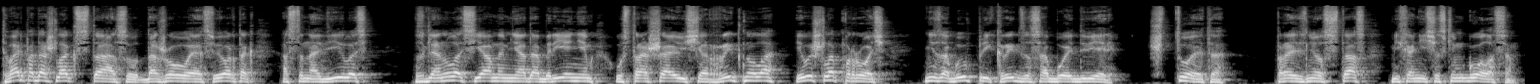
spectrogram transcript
Тварь подошла к Стасу, дожевывая сверток, остановилась, взглянула с явным неодобрением, устрашающе рыкнула и вышла прочь, не забыв прикрыть за собой дверь. «Что это?» – произнес Стас механическим голосом.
